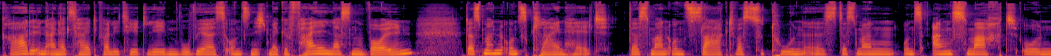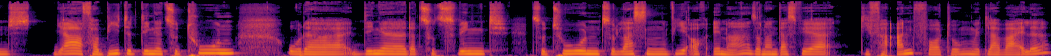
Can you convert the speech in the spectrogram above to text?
gerade in einer Zeitqualität leben, wo wir es uns nicht mehr gefallen lassen wollen, dass man uns klein hält, dass man uns sagt, was zu tun ist, dass man uns Angst macht und ja, verbietet Dinge zu tun oder Dinge dazu zwingt zu tun, zu lassen, wie auch immer, sondern dass wir die Verantwortung mittlerweile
